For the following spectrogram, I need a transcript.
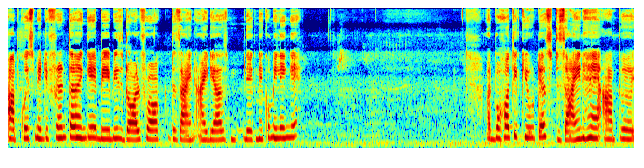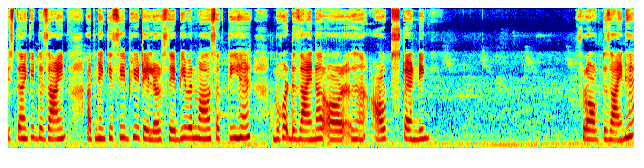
आपको इसमें डिफरेंट तरह के babies doll frock design ideas देखने को मिलेंगे। और बहुत ही क्यूटेस्ट डिज़ाइन है। आप इस तरह की डिज़ाइन अपने किसी भी टेलर से भी बनवा सकती हैं। बहुत डिज़ाइनर और आउटस्टैंडिंग फ्रॉक डिज़ाइन है।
